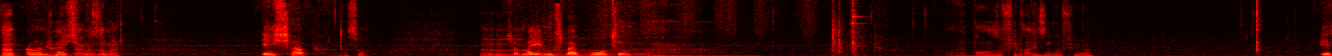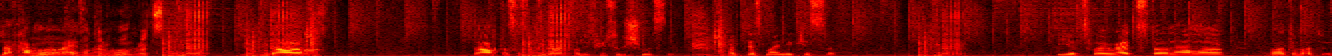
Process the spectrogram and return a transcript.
Hä? Aber Wo hab ich jetzt eingesammelt? Ich hab. Achso. Ich hab mal eben zwei Brote. Oh, wir brauchen so viel Eisen dafür. Ja, das haben oh, wir. Eisen haben wir keinen roten Redstone mehr. Doch. Doch, das hast du mir gerade vor die Füße geschmissen. Ich pack das mal in die Kiste. Hier, zwei Redstone haben wir. Warte, warte.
